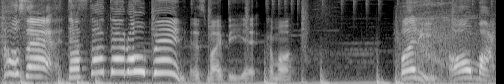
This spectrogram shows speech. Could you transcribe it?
How's that? That's not that open. This might be it. Come on. Buddy, oh my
